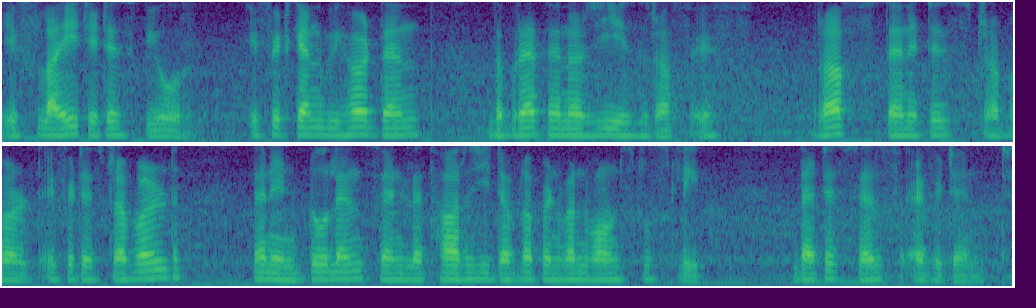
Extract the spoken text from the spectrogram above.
If light it is pure. If it can be heard then the breath energy is rough. If rough then it is troubled. If it is troubled then indolence and lethargy develop and one wants to sleep. That is self evident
